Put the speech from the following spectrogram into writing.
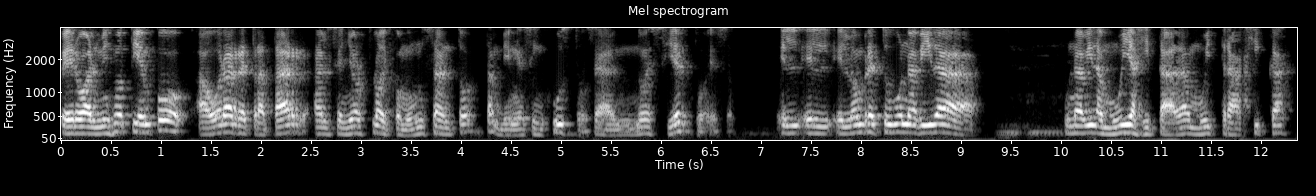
Pero al mismo tiempo, ahora retratar al señor Floyd como un santo también es injusto. O sea, no es cierto eso. El, el, el hombre tuvo una vida, una vida muy agitada, muy trágica.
